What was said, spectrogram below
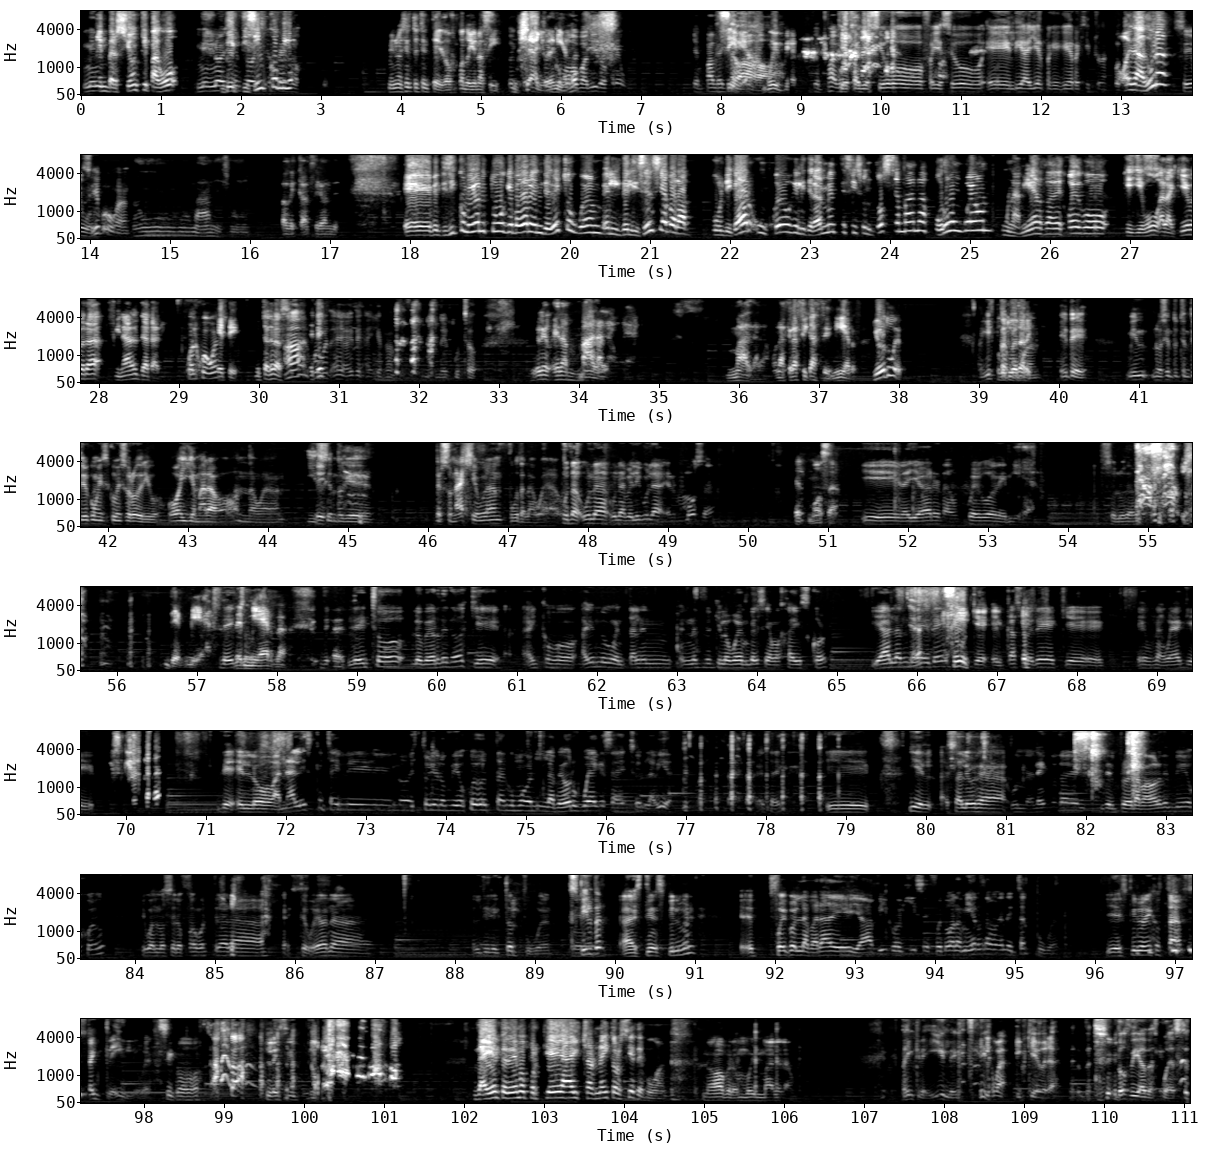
una Mil- inversión que pagó 25 millones. 1982 cuando yo nací. Estoy, Un año de mierda. Patito. Que Sí, muy bien. Que falleció, falleció el día de ayer para que quede registro. ¿Oh, la dura? Sí, weón. Sí, pues, weón. No mames, weón. Para descanse grande. Eh, 25 millones tuvo que pagar en derechos, weón, el de licencia para publicar un juego que literalmente se hizo en dos semanas por un weón, una mierda de juego que llevó a la quiebra final de Atari. ¿Cuál juego es? ET. Muchas gracias. Ah, el ET. juego. Ay, ay, ay, que no, no he escuchado. Era mala la weá. Mala, la- unas gráficas de mierda. Yo lo tuve. Aquí está, Porque tuve weón. ET. 1982 como hizo, como hizo Rodrigo. Oye, qué mala onda, weón. Y Sí. siento que personaje, weón, puta la weá, weón. Puta, una, una película hermosa Hermosa. y la llevaron a un juego de mierda. Absolutamente. De mierda. De mierda. De, de hecho, lo peor de todo es que hay como hay un documental en, en Netflix que lo pueden ver, se llama High Score, y hablan de. ET, Sí. porque el caso de ET es que es una wea que de, en los anales, ¿cachai? De la historia de los videojuegos está como la peor wea que se ha hecho en la vida. ¿cachai? Y, y el- sale una, una anécdota del, del programador del videojuego y cuando se lo fue a mostrar a, a este weón a, al director, pues weón. Spielberg. Eh, a Steven Spielberg. eh, fue con la parada de ya pico aquí, se fue toda la mierda, van a echar, pues weón. Y Spielberg dijo, está, está increíble, weón. Así como le hice De ahí entendemos por qué hay Charnator 7, pues, weón. No, pero muy mala la weón. Está increíble. Y la weá, y quiebra. Dos días después.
